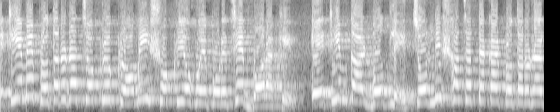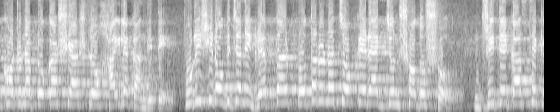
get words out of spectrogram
এটিএম এ প্রতারণা চক্র ক্রমেই সক্রিয় হয়ে পড়েছে বরাকে। এটিএম কার্ড বদলে চল্লিশ হাজার টাকার প্রতারণার ঘটনা প্রকাশ্যে আসলো হাইলাকান্দিতে। পুলিশের অভিযানে গ্রেপ্তার প্রতারণা চক্রের একজন সদস্য। ধৃতের কাছ থেকে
